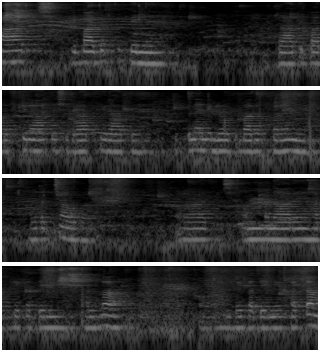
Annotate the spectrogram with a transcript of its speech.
आज इबादत के दिन है। रात इबादत की रात है, शिवरात की रात है। जितने भी लोग इबादत करेंगे, बहुत अच्छा होगा। और आज हम बना रहे हैं हरफे का दिन हलवा। हलवे का देंगे ख़त्म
